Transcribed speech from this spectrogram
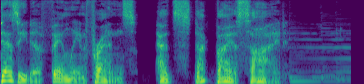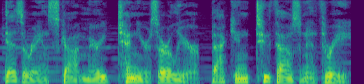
Desi to family and friends, had stuck by his side. Desiree and Scott married 10 years earlier, back in 2003,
